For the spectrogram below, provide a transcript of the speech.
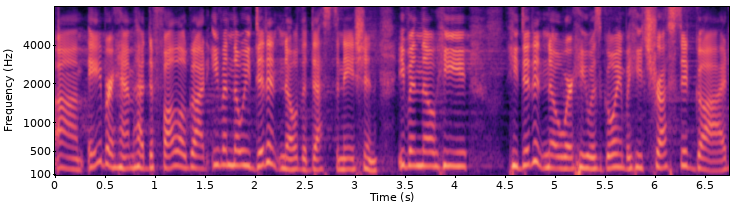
um, Abraham had to follow God, even though he didn't know the destination, even though he, he didn't know where he was going, but he trusted God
